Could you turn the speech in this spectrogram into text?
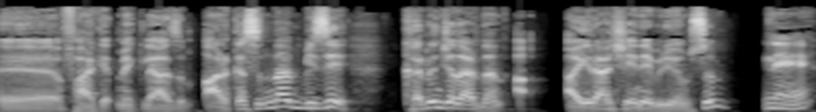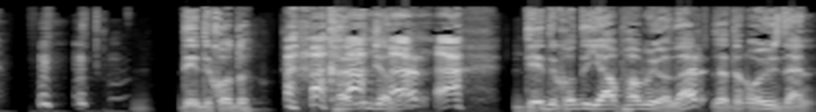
e, fark etmek lazım. Arkasından bizi karıncalardan ayıran şey ne biliyor musun? Ne? Dedikodu. Karıncalar dedikodu yapamıyorlar. Zaten o yüzden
